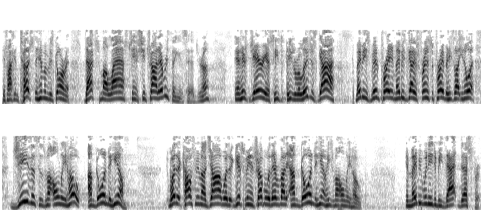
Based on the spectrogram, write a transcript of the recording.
If I can touch the hem of His garment, that's my last chance. She tried everything, it said, you know. And here's Jairus. He's, he's a religious guy. Maybe he's been praying. Maybe he's got his friends to pray. But he's like, you know what? Jesus is my only hope. I'm going to Him. Whether it costs me my job, whether it gets me in trouble with everybody, I'm going to Him. He's my only hope. And maybe we need to be that desperate.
